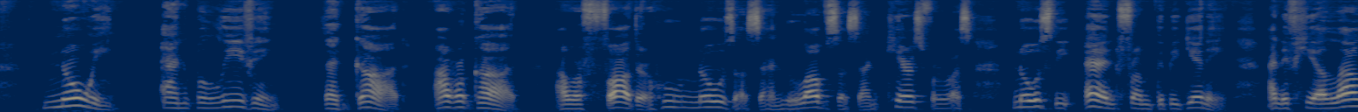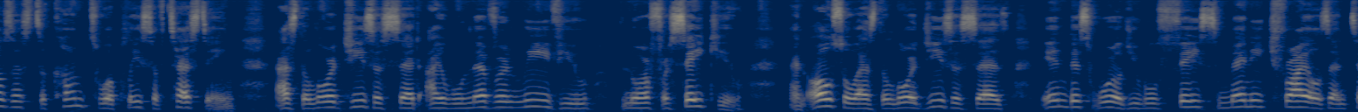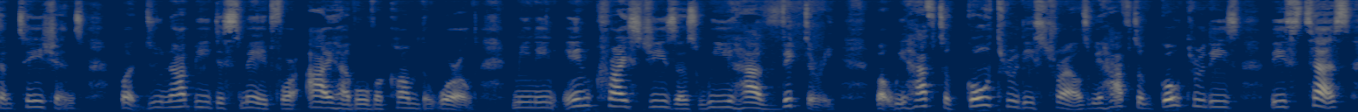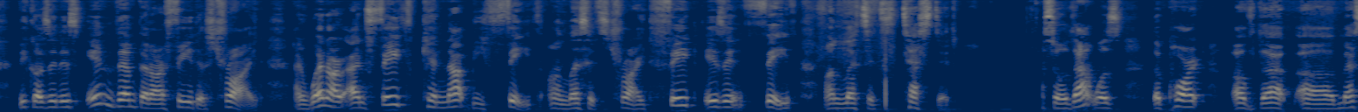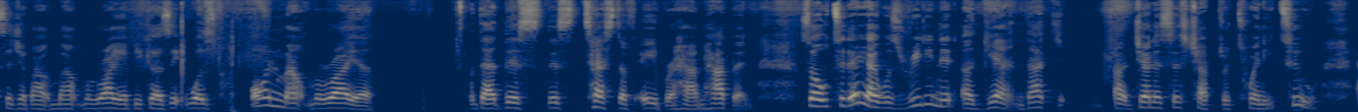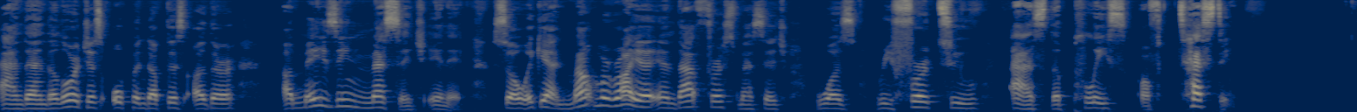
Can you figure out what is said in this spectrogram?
knowing and believing that God, our God, our Father, who knows us and loves us and cares for us, knows the end from the beginning. And if He allows us to come to a place of testing, as the Lord Jesus said, I will never leave you nor forsake you. And also, as the Lord Jesus says, in this world you will face many trials and temptations, but do not be dismayed, for I have overcome the world. Meaning, in Christ Jesus, we have victory. But we have to go through these trials. We have to go through these these tests because it is in them that our faith is tried. And when our and faith cannot be faith unless it's tried. Faith isn't faith unless it's tested. So that was the part of that uh, message about mount moriah because it was on mount moriah that this this test of abraham happened so today i was reading it again that uh, Genesis chapter 22. And then the Lord just opened up this other amazing message in it. So again, Mount Moriah in that first message was referred to as the place of testing.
